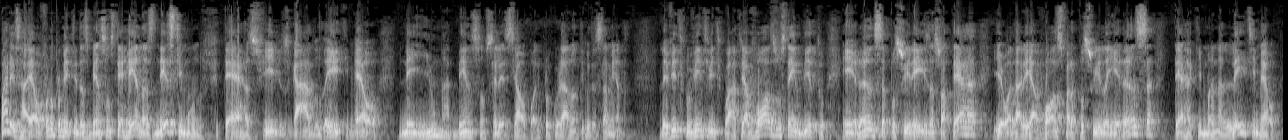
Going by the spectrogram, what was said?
Para Israel foram prometidas bênçãos terrenas neste mundo: terras, filhos, gado, leite, mel. Nenhuma bênção celestial. Pode procurar no Antigo Testamento. Levítico 20, 24. E a vós vos tenho dito: em herança possuireis a sua terra, e eu a darei a vós para possuí-la em herança, terra que mana leite e mel.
